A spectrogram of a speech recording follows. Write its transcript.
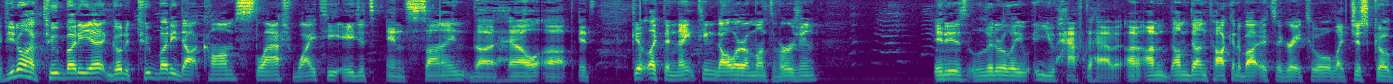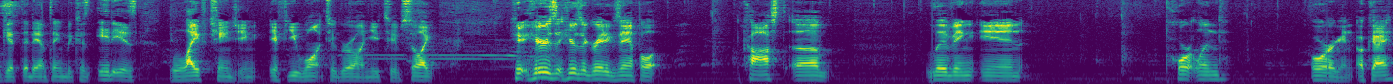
if you don't have TubeBuddy yet, go to tubebuddy.com slash YTagents and sign the hell up. It's get like the $19 a month version. It is literally you have to have it. I, am I'm done talking about it's a great tool. Like just go get the damn thing because it is life changing if you want to grow on YouTube. So like here's here's a great example. Cost of living in Portland, Oregon. Okay,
